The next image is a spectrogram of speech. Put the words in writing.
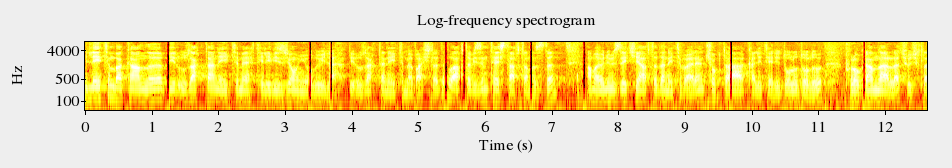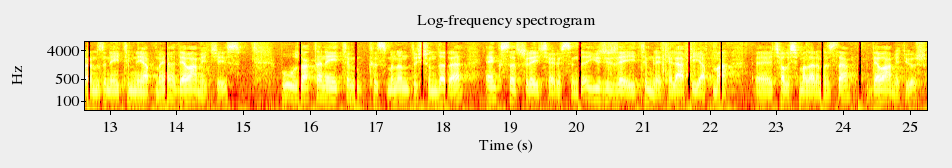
Milli Eğitim Bakanlığı bir uzaktan eğitime televizyon yoluyla bir uzaktan eğitime başladı. Bu hafta bizim test haftamızdı. Ama önümüzdeki haftadan itibaren çok daha kaliteli, dolu dolu programlarla çocuklarımızın eğitimini yapmaya devam edeceğiz. Bu uzaktan eğitim kısmının dışında da en kısa süre içerisinde yüz yüze eğitimle telafi yapma e, çalışmalarımız da devam ediyor.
